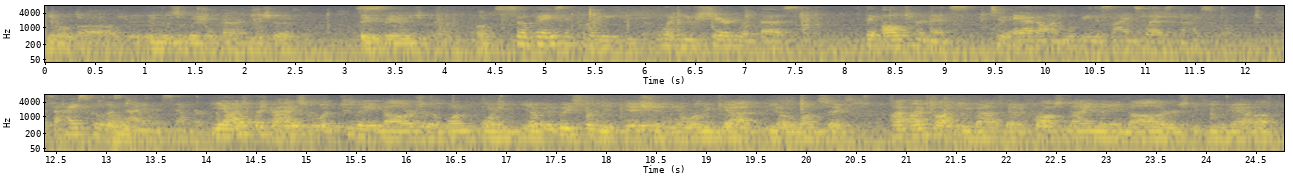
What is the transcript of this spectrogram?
you know, uh, in this initial package to take advantage of that. So basically, what you've shared with us, the alternates to add on will be the science labs in the high school? Because the high school is oh. not in this number. Yeah, I don't think the high school at two million dollars or the one point, you know, at least for the addition, you know, where we've got, you know, the one six. I, I'm talking about that across nine million dollars, if you have a,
